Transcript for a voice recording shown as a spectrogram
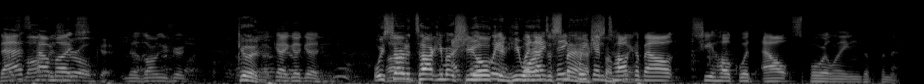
That's long how as much. you're okay. As long as you're Good. okay, good, good. We started Um, talking about She-Hulk, and he wanted but wanted I to think smash we can something. talk about She-Hulk without spoiling the finale.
